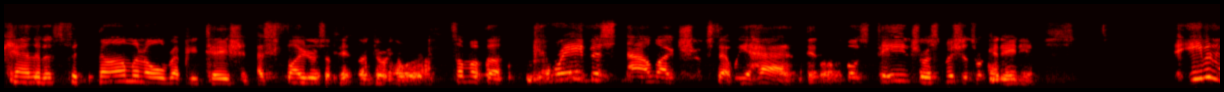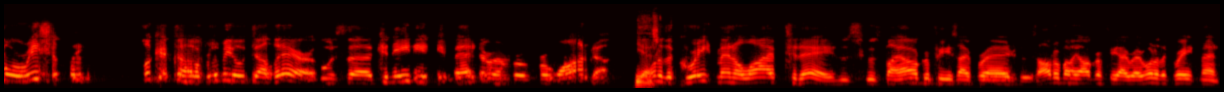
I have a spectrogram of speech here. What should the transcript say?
Canada's phenomenal reputation as fighters of Hitler during the war. Some of the bravest Allied troops that we had in the most dangerous missions were Canadian. Even more recently, look at uh, Romeo Dallaire, who was the Canadian commander of Rwanda Yes. one of the great men alive today, whose whose biographies I've read, whose autobiography I read, one of the great men.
